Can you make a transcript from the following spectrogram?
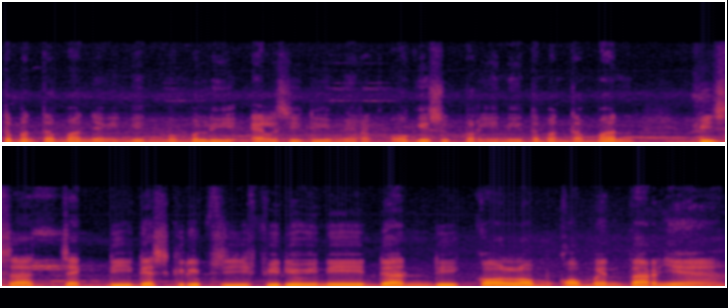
teman-teman yang ingin membeli LCD merek OG Super ini teman-teman bisa cek di deskripsi video ini dan di kolom komentarnya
